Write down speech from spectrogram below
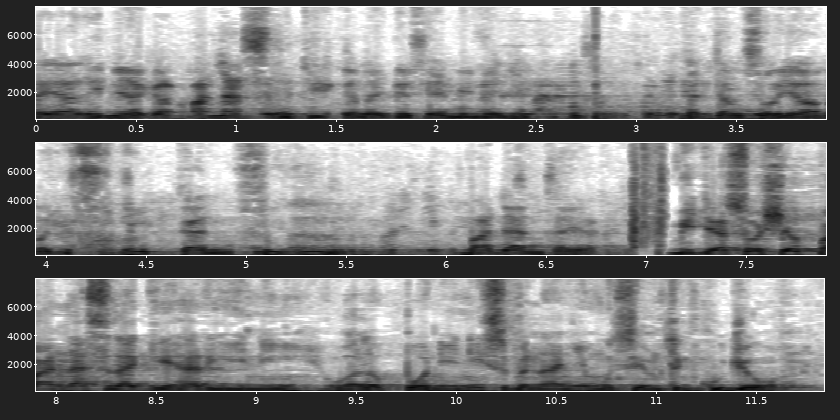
Saya hari ini agak panas sikit kerana itu saya minum kacang soya bagi sejukkan suhu badan saya. Media sosial panas lagi hari ini walaupun ini sebenarnya musim tengkujuh.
